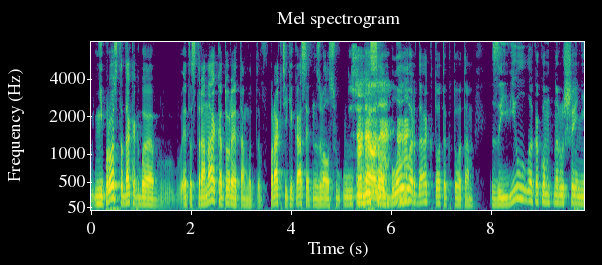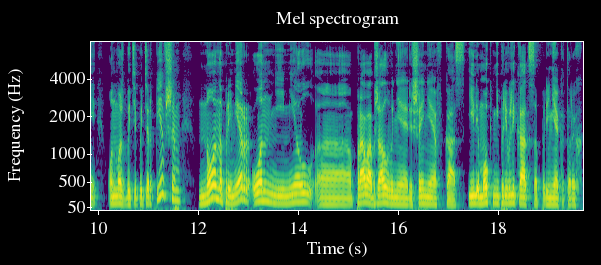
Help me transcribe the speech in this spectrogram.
не просто, да, как бы эта страна, которая там вот в практике кассы это называлось whistleblower, да, да кто-то, кто там заявил о каком-то нарушении, он может быть и потерпевшим, но, например, он не имел э, права обжалования решения в КАС или мог не привлекаться при некоторых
